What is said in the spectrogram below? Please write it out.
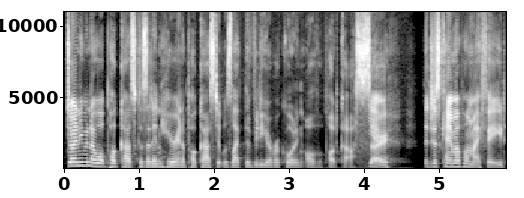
don't even know what podcast because I didn't hear it in a podcast. It was like the video recording of a podcast. So Yeah. that just came up on my feed.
